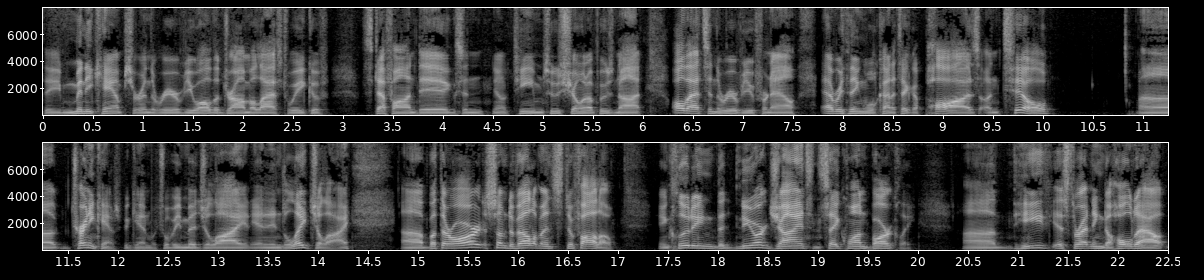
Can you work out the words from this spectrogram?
The mini camps are in the rear view. All the drama last week of Stefon Diggs and you know teams who's showing up, who's not. All that's in the rear view for now. Everything will kind of take a pause until uh, training camps begin, which will be mid July and into late July. Uh, but there are some developments to follow, including the New York Giants and Saquon Barkley. Uh, he is threatening to hold out.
